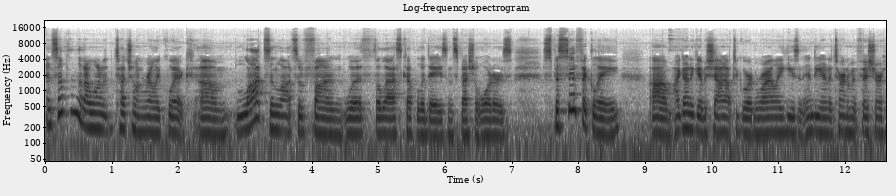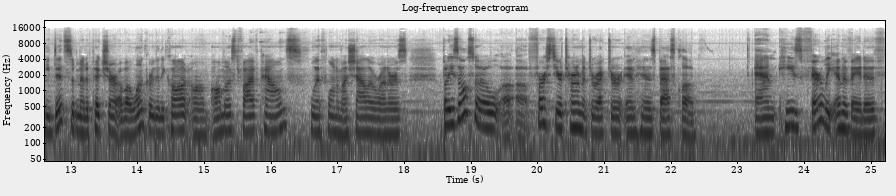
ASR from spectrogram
and something that I wanted to touch on really quick. Um, lots and lots of fun with the last couple of days in special orders, specifically. Um, I got to give a shout out to Gordon Riley. He's an Indiana tournament fisher. He did submit a picture of a lunker that he caught um, almost five pounds with one of my shallow runners. But he's also a, a first year tournament director in his bass club. And he's fairly innovative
